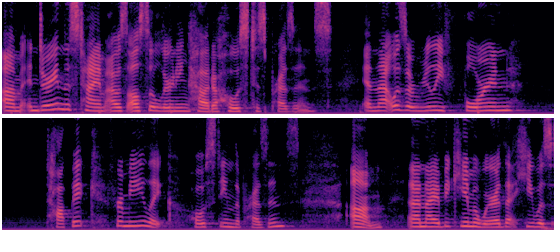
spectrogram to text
um, and during this time, I was also learning how to host his presence. And that was a really foreign topic for me, like hosting the presence. Um, and I became aware that he was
